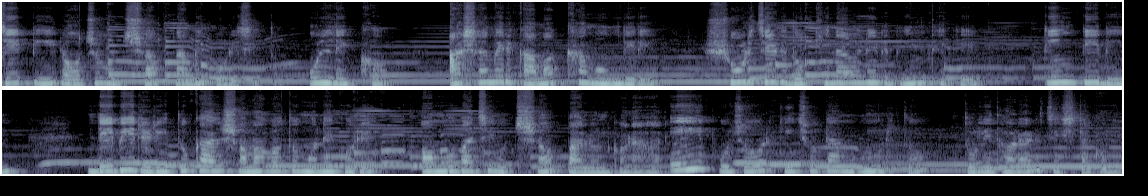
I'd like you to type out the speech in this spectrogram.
যেটি রজ উৎসব নামে পরিচিত। উল্লেখ্য, আসামের কামাখ্যা মন্দিরে সূর্যের দক্ষিণায়নের দিন থেকে তিনটি দিন দেবীর ঋতুকাল সমাগত মনে করে অম্বুবাচী উৎসব পালন করা হয়। এই পুজোর কিছুটা মুহূর্ত তুলে ধরার চেষ্টা করলাম।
